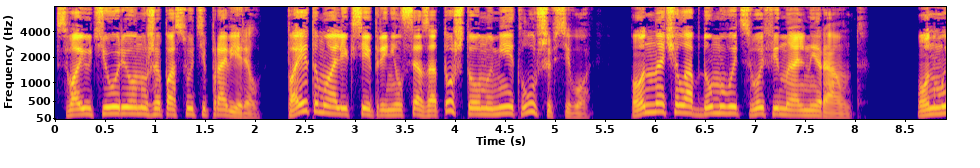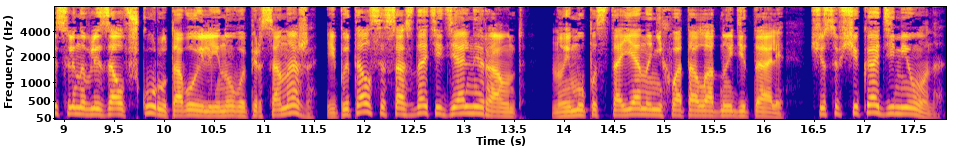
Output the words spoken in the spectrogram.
Свою теорию он уже по сути проверил, поэтому Алексей принялся за то, что он умеет лучше всего. Он начал обдумывать свой финальный раунд. Он мысленно влезал в шкуру того или иного персонажа и пытался создать идеальный раунд, но ему постоянно не хватало одной детали – часовщика Демиона.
